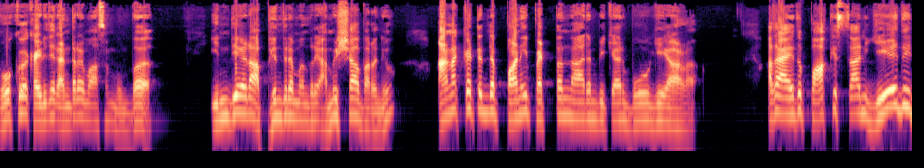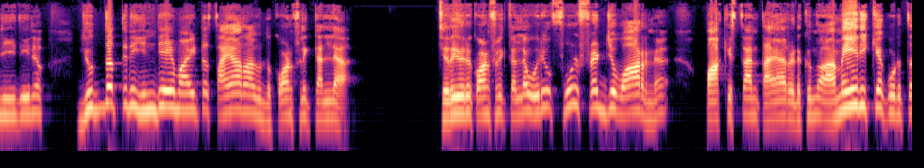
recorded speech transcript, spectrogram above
നോക്കുക കഴിഞ്ഞ രണ്ടര മാസം മുമ്പ് ഇന്ത്യയുടെ ആഭ്യന്തരമന്ത്രി അമിത്ഷാ പറഞ്ഞു അണക്കെട്ടിന്റെ പണി പെട്ടെന്ന് ആരംഭിക്കാൻ പോവുകയാണ്. അതായത് പാകിസ്ഥാൻ ഏത് രീതിയിലും യുദ്ധത്തിന് ഇന്ത്യയുമായിട്ട് തയ്യാറാകുന്നു. കോൺഫ്ലിക്റ്റ് അല്ല. ചെറിയൊരു കോൺഫ്ലിക്റ്റ് അല്ല ഒരു ഫുൾ ഫ്ലെഡ്ജ് വാറിന് പാകിസ്ഥാൻ തയ്യാറെടുക്കുന്നു. അമേരിക്ക കൊടുത്ത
